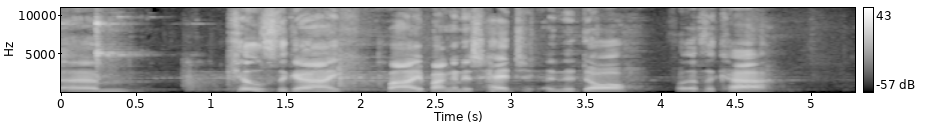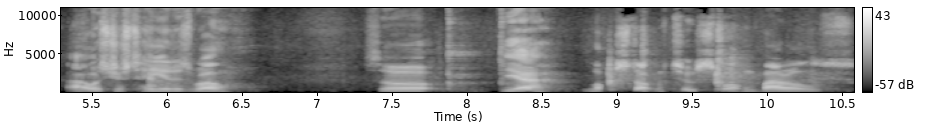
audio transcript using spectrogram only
um, kills the guy by banging his head in the door of the car. That was just here as well. So yeah, lock, stock and two smoking barrels.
